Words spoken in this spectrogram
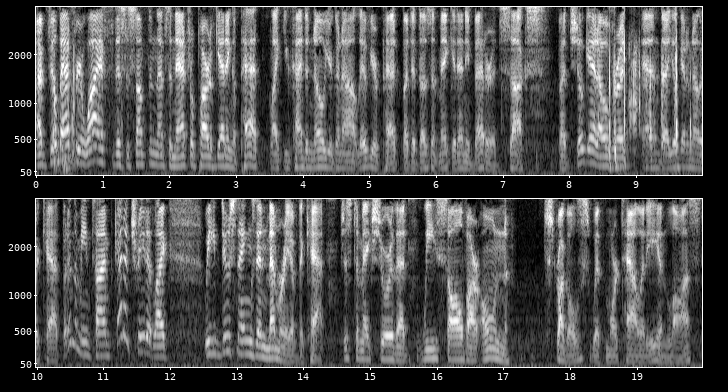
I feel bad for your wife. This is something that's a natural part of getting a pet. Like you kind of know you're going to outlive your pet, but it doesn't make it any better. It sucks. But she'll get over it, and uh, you'll get another cat. But in the meantime, kind of treat it like we do things in memory of the cat, just to make sure that we solve our own struggles with mortality and loss.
